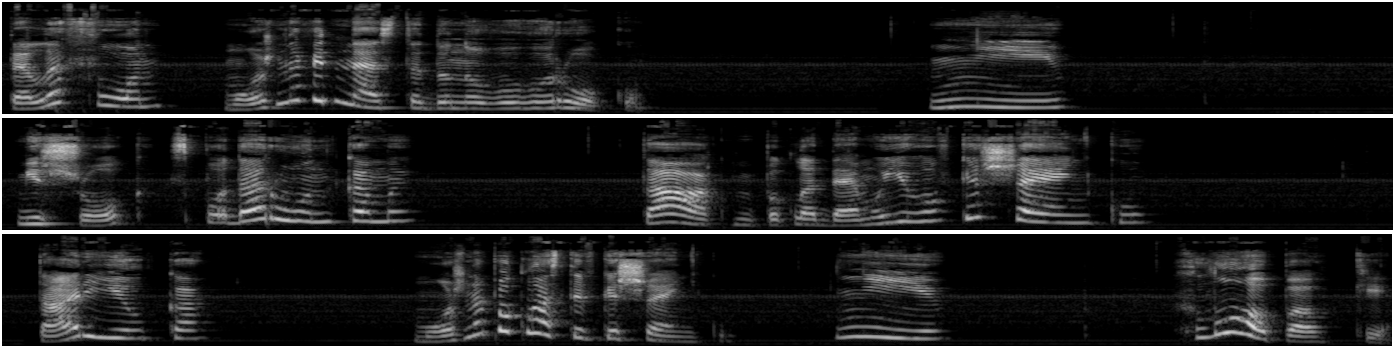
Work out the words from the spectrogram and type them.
Телефон можна віднести до Нового року? Ні. Мішок з подарунками. Так, ми покладемо його в кишеньку. Тарілка. Можна покласти в кишеньку? Ні. Хлопавки.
